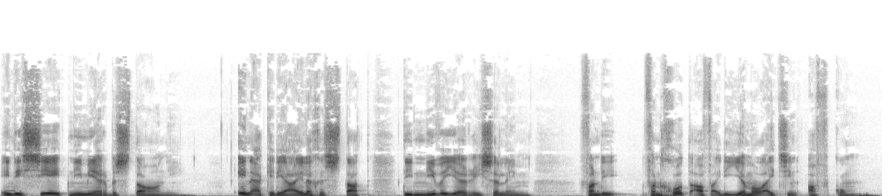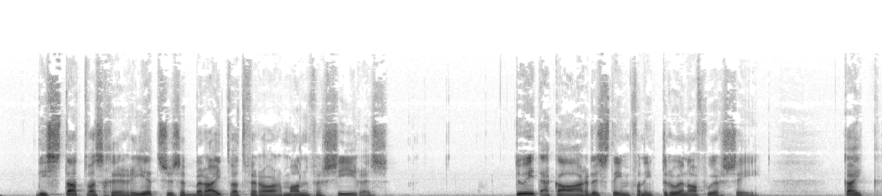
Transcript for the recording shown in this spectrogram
en die see het nie meer bestaan nie. En ek het die heilige stad, die nuwe Jerusalem, van die van God af uit die hemel uit sien afkom. Die stad was gereed soos 'n bruid wat vir haar man versier is. Toe het ek 'n harde stem van die troon af hoor sê: "Kyk,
